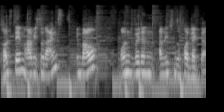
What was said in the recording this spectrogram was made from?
Trotzdem habe ich so eine Angst im Bauch und will dann am liebsten sofort weg da.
